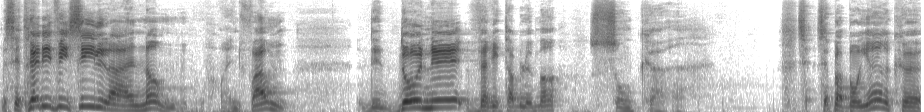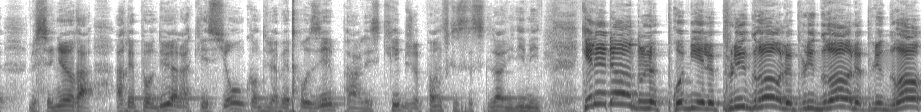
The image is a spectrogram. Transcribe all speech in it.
Mais c'est très difficile à un homme, une femme, de donner véritablement son cœur. C'est pas pour rien que le Seigneur a, répondu à la question quand il avait posé par les scribes, je pense que c'est cela, il dit, mais quel est donc le premier, le plus grand, le plus grand, le plus grand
